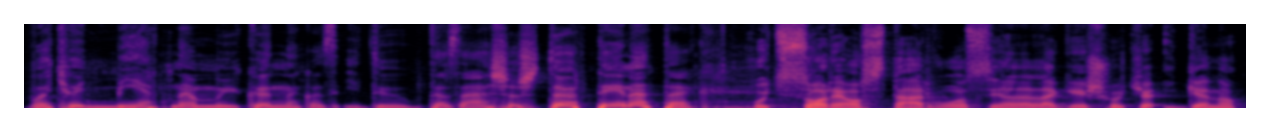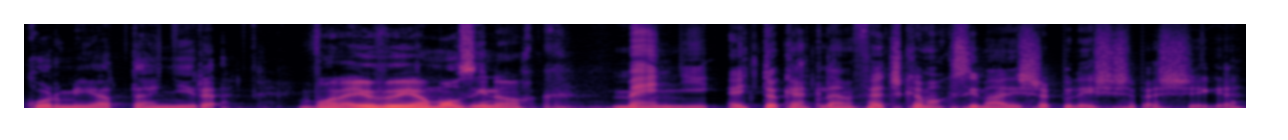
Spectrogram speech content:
Vagy hogy miért nem működnek az időutazásos történetek? Hogy szare a Star Wars jelenleg, és hogyha igen, akkor miért ennyire? Van-e jövője a mozinak? Mennyi egy töketlen fecske maximális repülési sebessége?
